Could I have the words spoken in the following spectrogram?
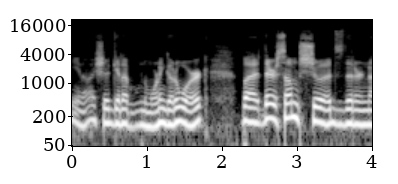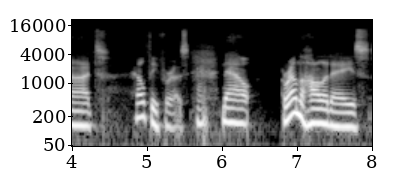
you know I should get up in the morning, go to work, but there are some shoulds that are not healthy for us. Now, around the holidays,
